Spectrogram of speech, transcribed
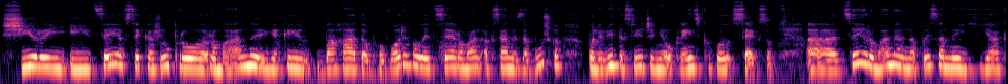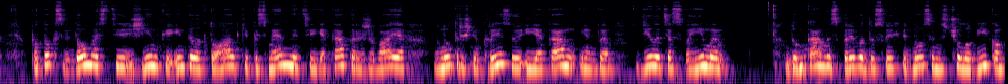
щирий. І це я все кажу про роман, який багато обговорювали. Це роман Оксани Забушко Польові дослідження українського сексу. Е, Цей роман написаний як поток свідомості жінки, інтелектуалки, письменниці, яка переживає внутрішню кризу і яка якби ділиться своїми. Думками з приводу своїх відносин з чоловіком,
